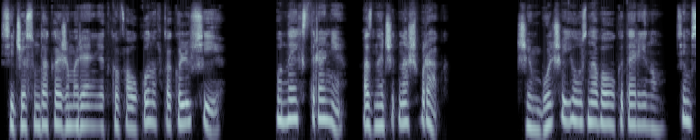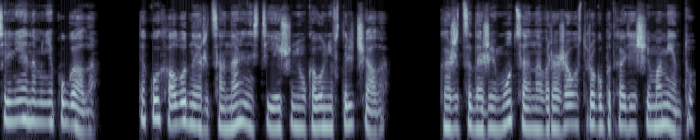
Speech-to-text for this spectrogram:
Сейчас он такая же марионетка Фалконов, как и Люсия. Он на их стороне, а значит наш враг. Чем больше я узнавала Катарину, тем сильнее она меня пугала. Такой холодной рациональности я еще ни у кого не встречала. Кажется, даже эмоции она выражала строго подходящие моменту.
